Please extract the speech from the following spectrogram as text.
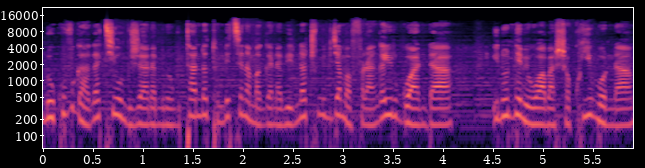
ni ukuvuga hagati y'ibihumbi ijana na mirongo itandatu ndetse na magana abiri na cumi by'amafaranga y'u rwanda. Ino ntebe wabasha kuyibona.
